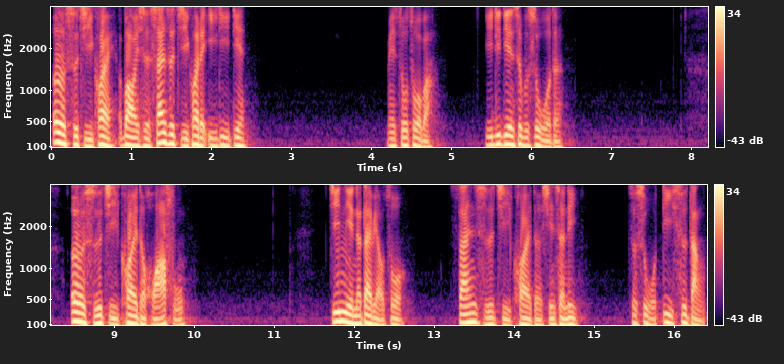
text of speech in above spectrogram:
二十几块，不好意思，三十几块的一利店，没说错吧？一利店是不是我的？二十几块的华孚，今年的代表作，三十几块的新胜利，这是我第四档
